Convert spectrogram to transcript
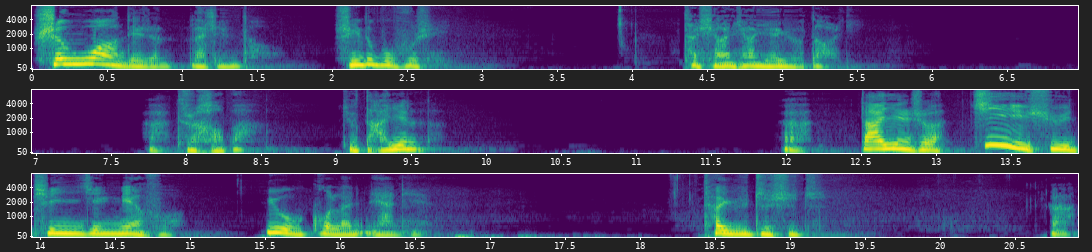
声望的人来领导，谁都不服谁。他想想也有道理，啊，他说好吧，就答应了。啊，答应说继续听经念佛，又过了两年，他预知时至，啊，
